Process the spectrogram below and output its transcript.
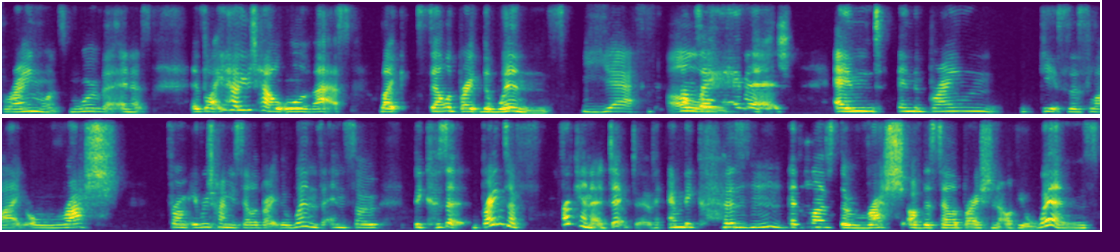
brain wants more of it. And it's it's like how you tell all of us like celebrate the wins. Yes always. habit. And and the brain gets this like rush from every time you celebrate the wins. And so because it brains are freaking addictive. And because mm-hmm. it loves the rush of the celebration of your wins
